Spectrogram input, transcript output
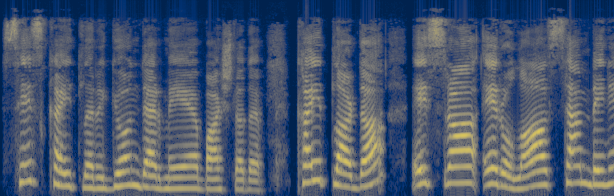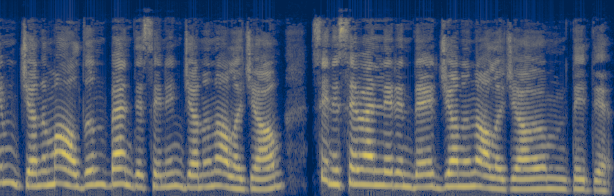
ses kayıtları göndermeye başladı. Kayıtlarda Esra Erol'a sen benim canımı aldın ben de senin canını alacağım. Seni sevenlerin de canını alacağım dedi.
